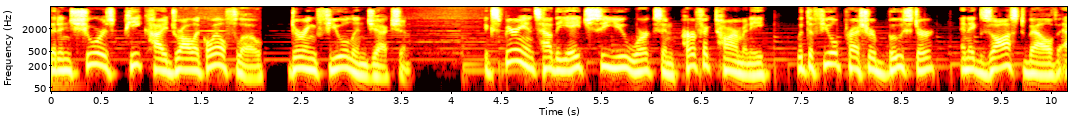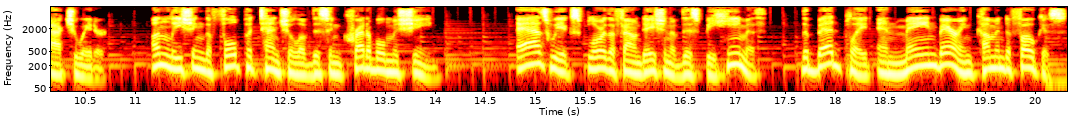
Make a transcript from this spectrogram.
that ensures peak hydraulic oil flow during fuel injection. Experience how the HCU works in perfect harmony with the fuel pressure booster and exhaust valve actuator, unleashing the full potential of this incredible machine. As we explore the foundation of this behemoth, the bed plate and main bearing come into focus.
